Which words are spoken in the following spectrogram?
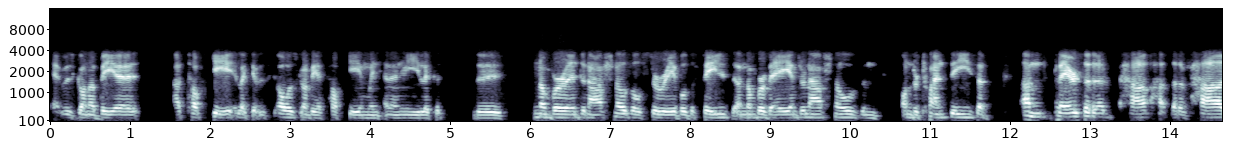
it was to be a, a tough game. Like it was always to be a tough game. When and then when you look at the number of internationals, Ulster were able to field a number of A internationals and under twenties and and players that have ha- that have had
